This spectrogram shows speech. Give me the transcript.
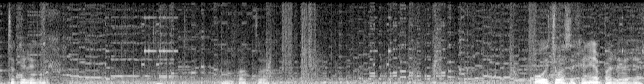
Esto que le Impactor. Uy, esto va a ser genial para levelear.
